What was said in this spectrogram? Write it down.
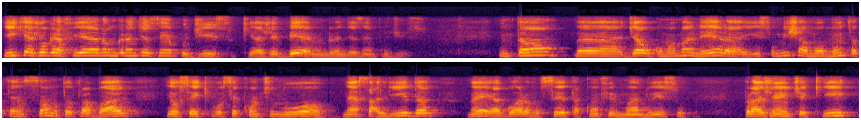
E que a geografia era um grande exemplo disso, que a GB era um grande exemplo disso. Então, de alguma maneira, isso me chamou muita atenção no teu trabalho eu sei que você continuou nessa lida, né? E agora você está confirmando isso para a gente aqui.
